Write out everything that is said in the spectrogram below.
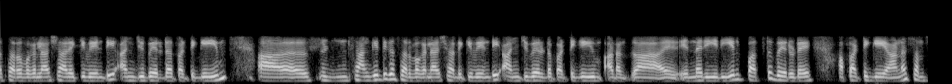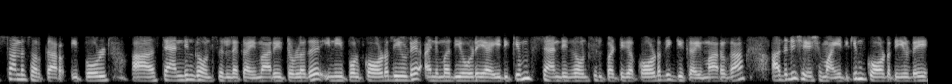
സർവകലാശാലയ്ക്ക് വേണ്ടി അഞ്ചു പേരുടെ പട്ടികയും സാങ്കേതിക സർവകലാശാലയ്ക്ക് വേണ്ടി അഞ്ചു പേരുടെ പട്ടികയും അടങ്ങ എന്ന രീതിയിൽ പത്ത് പേരുടെ പട്ടികയാണ് സംസ്ഥാന സർക്കാർ ഇപ്പോൾ സ്റ്റാൻഡിംഗ് കൗൺസിലിന് കൈമാറിയിട്ടുള്ളത്. ഇനിയിപ്പോൾ കോടതിയുടെ അനുമതിയോടെയായിരിക്കും സ്റ്റാൻഡിംഗ് കൗൺസിൽ പട്ടിക കോടതിക്ക് കൈമാറുക. അതിനുശേഷമായിരിക്കും കോടതിയുടെ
